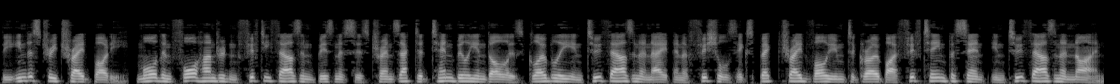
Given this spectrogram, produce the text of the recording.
the industry trade body, more than 450,000 businesses transacted $10 billion globally in 2008 and officials expect trade volume to grow by 15% in 2009.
